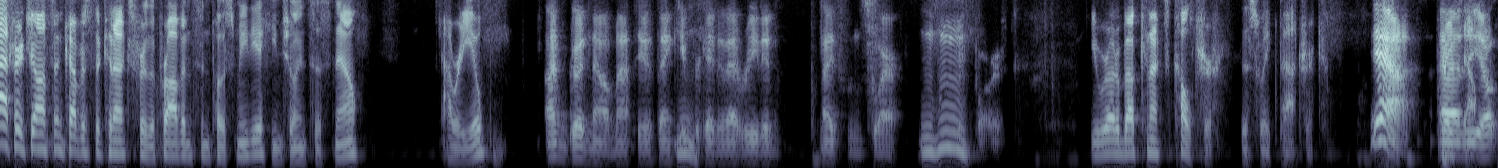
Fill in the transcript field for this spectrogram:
Patrick Johnston covers the Canucks for the province and Postmedia. He joins us now. How are you? I'm good now, Matthew. Thank you Mm. for getting that read in nice and square. Mm-hmm. You wrote about Canucks culture this week, Patrick. Yeah, Great and you know,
